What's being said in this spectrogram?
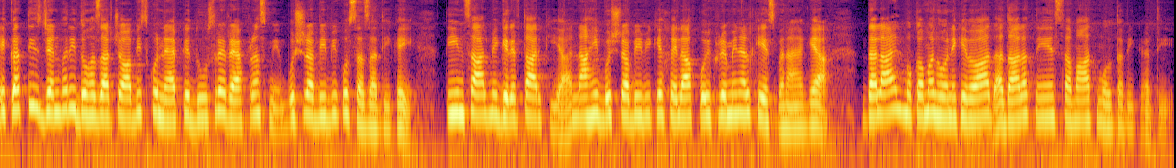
इकतीस जनवरी 2024 को नैब के दूसरे रेफरेंस में बुशरा बीबी को सजा दी गई। तीन साल में गिरफ़्तार किया। न ही बुशरा बीबी के खिलाफ कोई क्रिमिनल केस बनाया गया। दलाइल मुकम्मल होने के बाद अदालत ने समात मुलतवी कर दी।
